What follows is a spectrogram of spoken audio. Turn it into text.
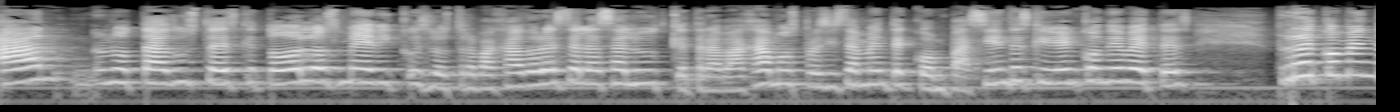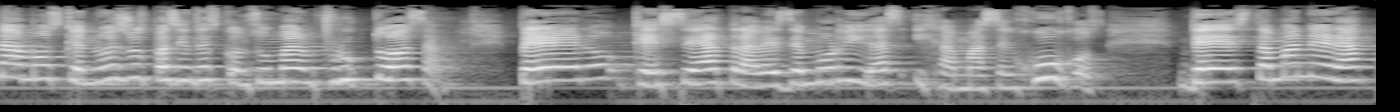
han notado ustedes que todos los médicos y los trabajadores de la salud que trabajamos precisamente con pacientes que viven con diabetes, recomendamos que nuestros pacientes consuman fructosa, pero que sea a través de mordidas y jamás en jugos. De esta manera,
